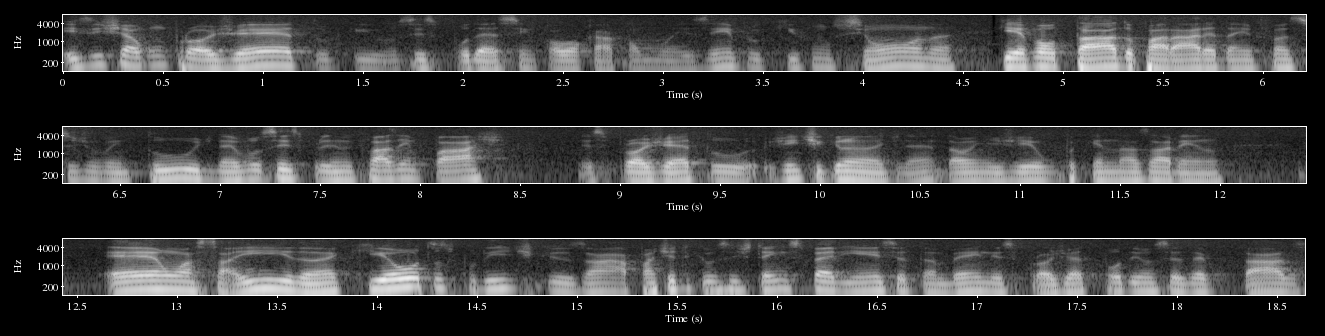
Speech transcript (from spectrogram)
existe algum projeto que vocês pudessem colocar como exemplo que funciona, que é voltado para a área da infância e juventude, né? Vocês, por exemplo, fazem parte desse projeto Gente Grande, né? Da ONG O Pequeno Nazareno. É uma saída, né? Que outras políticas, a partir de que vocês têm experiência também nesse projeto, poderiam ser executadas,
